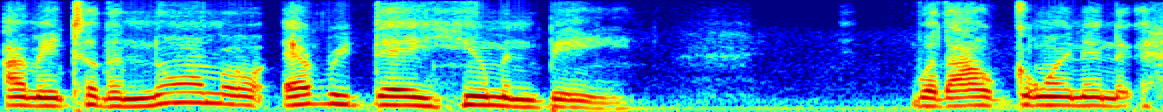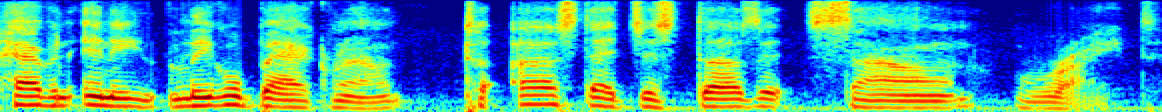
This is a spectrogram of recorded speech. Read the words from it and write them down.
I mean, to the normal, everyday human being, without going into having any legal background, to us that just doesn't sound right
